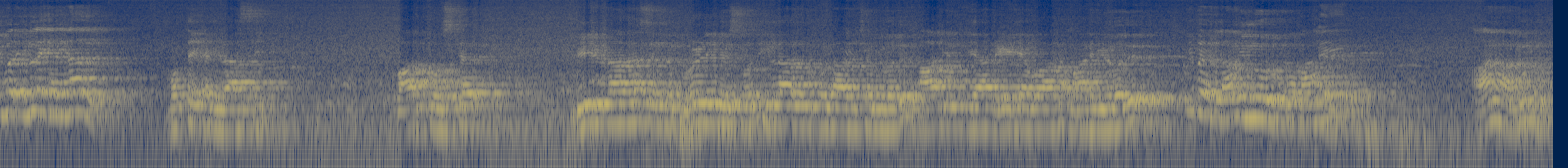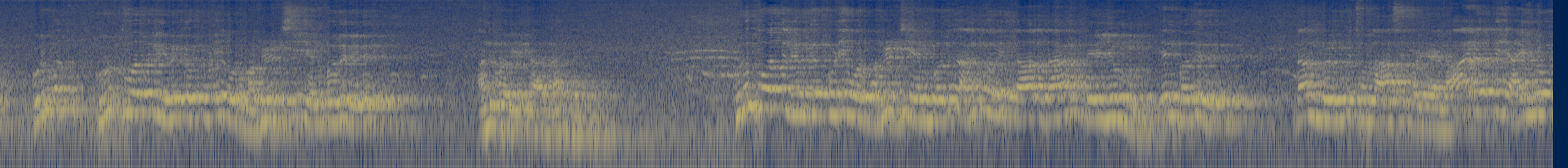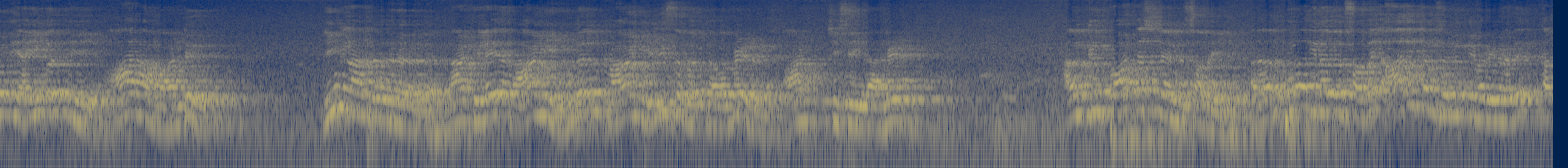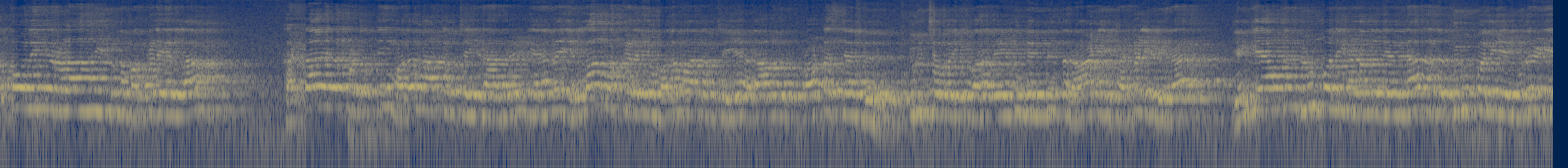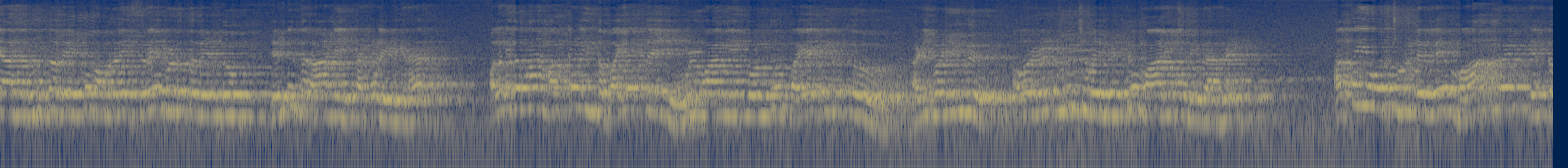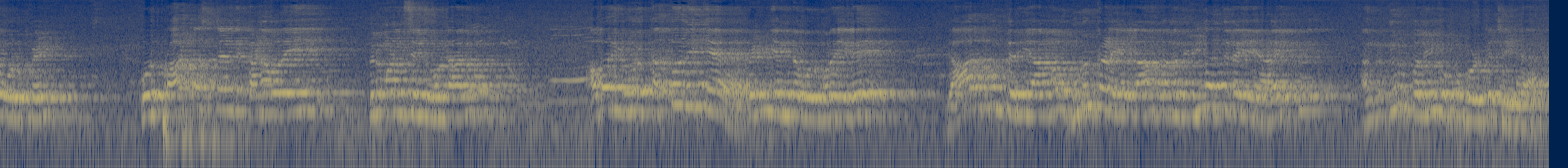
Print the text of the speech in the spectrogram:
இவர் இல்லை என்றால் மொட்டை கடிராசி வால் போஸ்டர் வீடாக சென்று புரளி பேசுவது இல்லாதது பொருளாக சொல்லுவது ஆல் இந்தியா ரேடியோவாக மாறிவிடுவது இதெல்லாம் இன்னொரு விதமாக ஆனாலும் குருவ குருத்துவத்தில் இருக்க ஒரு மகிழ்ச்சி என்பது அனுபவித்தால் தான் தெரியும். குருத்துவத்தில் இருக்கக்கூடிய ஒரு மகிழ்ச்சி என்பது அனுபவித்தால் தான் தெரியும் என்பது நான் உங்களுக்கு சொல்ல ஆசைப்படுகிறேன். ஆயிரத்தி ஐநூத்தி ஐம்பத்தி ஆறாம் ஆண்டு இங்கிலாந்து நாட்டிலே ராணி முதல் ராணி எலிசபெத் அவர்கள் ஆட்சி செய்கிறார்கள் அங்கு புராட்டஸ்டன்ட் சபை அதாவது புறதினத்து சபை ஆதிக்கம் செலுத்தி வருகிறது. கத்தோலிக்கர்களாக இருந்த மக்களை எல்லாம் கட்டாயப்படுத்த மதமாற்றம் செய்கிறார்கள் எனவே எல்லா மக்களையும் மதமாற்றம் செய்ய அதாவது புரோட்டஸ்டன்ட் திருச்சபைக்கு வர வேண்டும் என்று இந்த ராணி கட்டளையிடுகிறார். எங்கேயாவது திருப்பலி நடந்தது என்றால் அந்த திருப்பலியை உடனடியாக நிறுத்த வேண்டும் அவர்களை சிறைப்படுத்த வேண்டும் என்று இந்த ராணி கட்டளையிடுகிறார். பலவிதமான மக்கள் இந்த பயத்தை உள்வாங்கிக் கொண்டு பயத்திற்கு அடிபணிந்து அவர்கள் திருச்சபை விட்டு மாறி செல்கிறார்கள். அத்தகைய ஒரு சூழ்நிலையிலே மார்கரெட் என்ற ஒரு பெண் ஒரு ப்ராட்டஸ்டன்ட் கணவரை திருமணம் செய்து கொண்டாலும் அவர் ஒரு கத்தோலிக்க பெண் என்ற ஒரு முறையிலே யாருக்கும் தெரியாமல் குருக்களை எல்லாம் தனது இல்லத்திலேயே அழைத்து அங்கு திருப்பலியில் ஒப்புக் கொடுக்க செய்கிறார்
